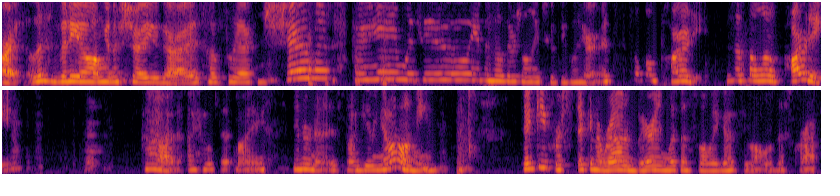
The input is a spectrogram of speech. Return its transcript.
right, this video I'm going to show you guys. Hopefully, I can share my screen with you, even though there's only two people here. It's just a little party. It's just a little party. God, I hope that my internet is not giving out on me. Thank you for sticking around and bearing with us while we go through all of this crap.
